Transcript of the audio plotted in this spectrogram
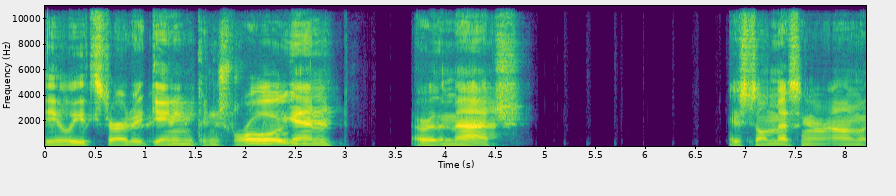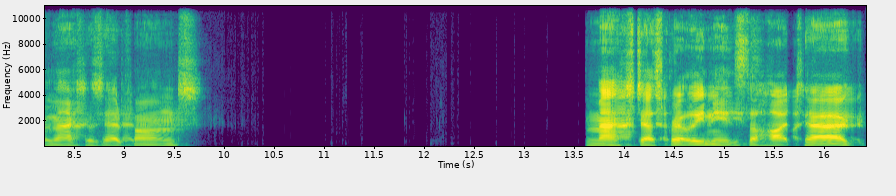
The elite started gaining control again over the match. He's still messing around with Max's headphones. Max desperately needs the hot tag.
